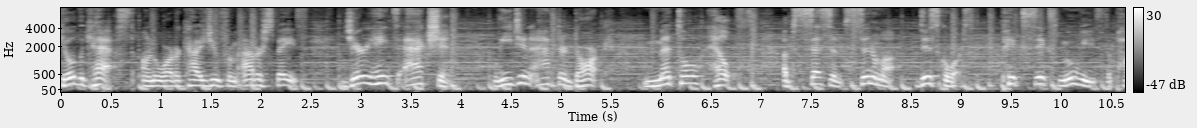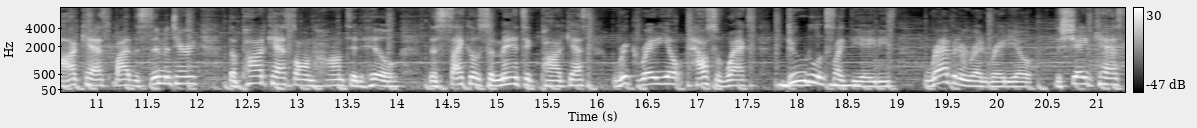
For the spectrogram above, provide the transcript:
Kill the Cast, Underwater Kaiju from Outer Space, Jerry Hates Action, Legion After Dark, Mental Health, Obsessive Cinema, Discourse, Pick Six Movies, the podcast by The Cemetery, the podcast on Haunted Hill, the Psychosemantic podcast, Rick Radio, House of Wax, Dude Looks Like the 80s, Rabbit and Red Radio, the Shadecast,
